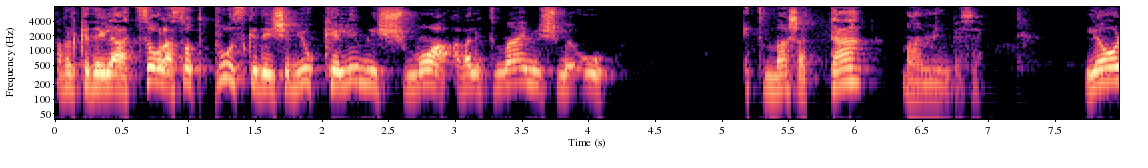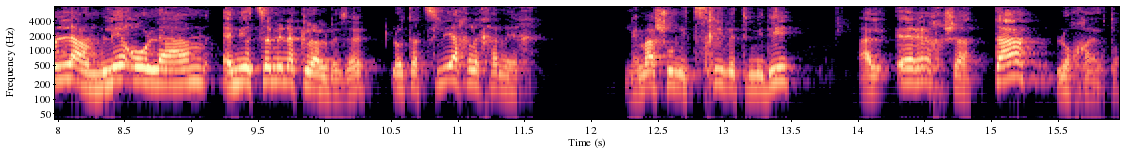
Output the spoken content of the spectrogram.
אבל כדי לעצור, לעשות פוס, כדי שהם יהיו כלים לשמוע, אבל את מה הם ישמעו? את מה שאתה מאמין בזה. לעולם, לעולם, אין יוצא מן הכלל בזה, לא תצליח לחנך למשהו נצחי ותמידי על ערך שאתה לא חי אותו,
